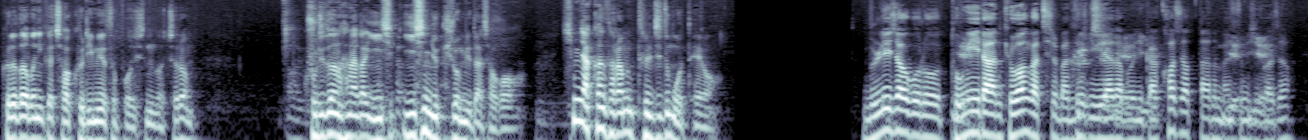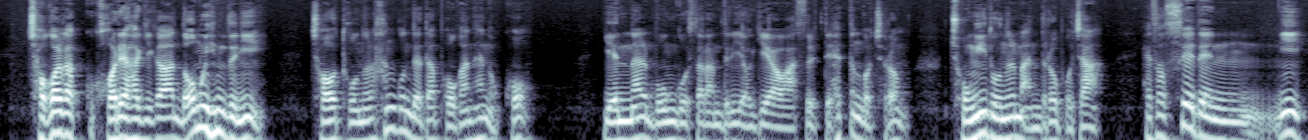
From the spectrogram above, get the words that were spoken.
그러다 보니까 저 그림에서 보시는 것처럼 어, 구리돈 하나가 20, 26kg입니다. 저거 힘 약한 사람은 들지도 못해요. 물리적으로 동일한 교환 가치를 만들기 그렇죠. 위하다 예, 보니까 예. 커졌다는 말씀이신 예. 거죠? 저걸 갖고 거래하기가 너무 힘드니 저 돈을 한 군데다 보관해 놓고 옛날 몽고 사람들이 여기에 왔을 때 했던 것처럼 종이 돈을 만들어 보자 해서 스웨덴이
